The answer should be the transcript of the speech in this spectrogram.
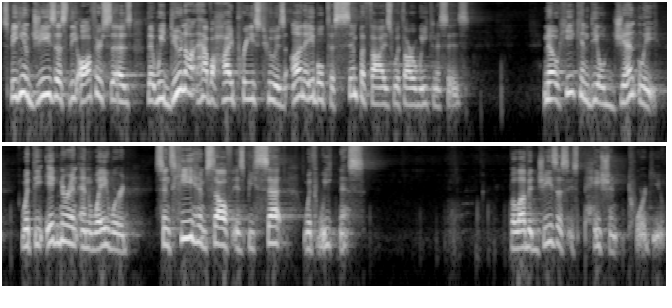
Speaking of Jesus, the author says that we do not have a high priest who is unable to sympathize with our weaknesses. No, he can deal gently with the ignorant and wayward, since he himself is beset with weakness. Beloved, Jesus is patient toward you.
